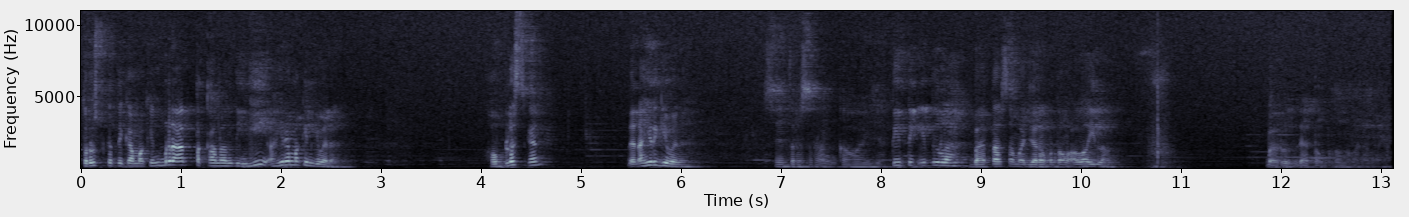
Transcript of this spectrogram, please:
Terus ketika makin berat, tekanan tinggi, akhirnya makin gimana? Hopeless kan? Dan akhirnya gimana? Saya terserah engkau aja. Titik itulah batas sama jarak pertolongan Allah hilang. Baru datang pertolongan Allah.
